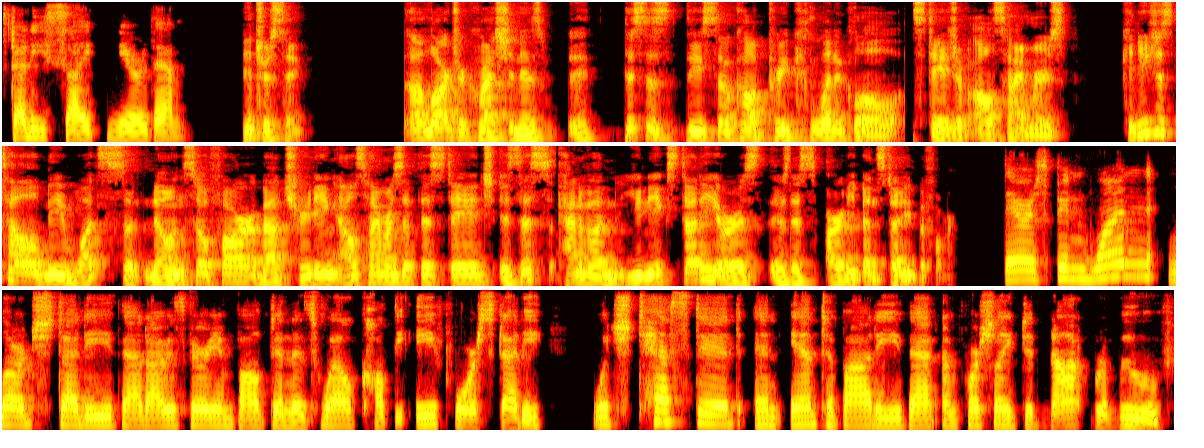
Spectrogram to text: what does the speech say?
study site near them. Interesting. A larger question is eh, this is the so called preclinical stage of Alzheimer's. Can you just tell me what's known so far about treating Alzheimer's at this stage? Is this kind of a unique study or is, has this already been studied before? There's been one large study that I was very involved in as well called the A4 study, which tested an antibody that unfortunately did not remove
